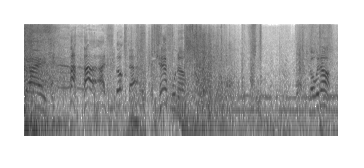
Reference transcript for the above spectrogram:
remaining. I stopped that. Careful now. Going up.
